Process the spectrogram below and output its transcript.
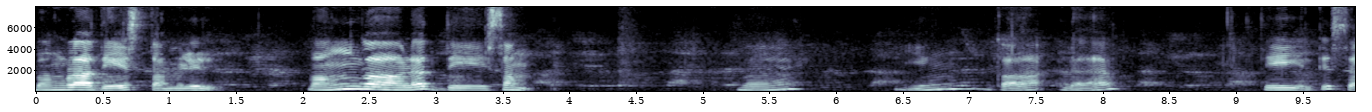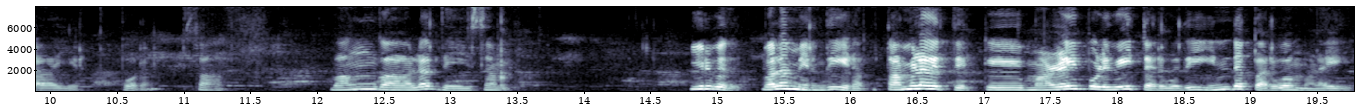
பங்களாதேஷ் தமிழில். வங்காளதேசம். இங்கால எங்கால தே போகிறோம் சா போடணும் சா வங்காளதேசம். இருபது. வளம் இருந்து இடம். தமிழகத்திற்கு மழை பொழிவை தருவது இந்த பருவமழை.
